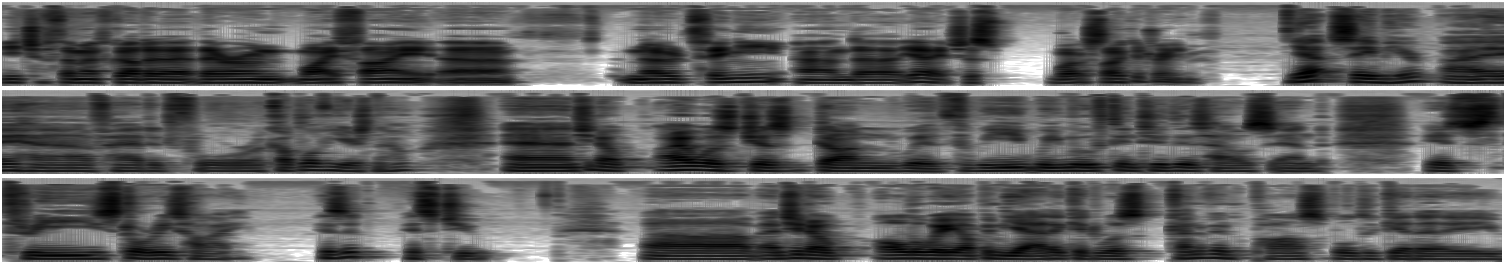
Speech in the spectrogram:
each of them have got a, their own wi-fi uh, node thingy and uh, yeah it just works like a dream Yeah, same here. I have had it for a couple of years now. And you know, I was just done with we we moved into this house and it's 3 stories high. Is it? It's 2. Um, and you know, all the way up in the attic, it was kind of impossible to get a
